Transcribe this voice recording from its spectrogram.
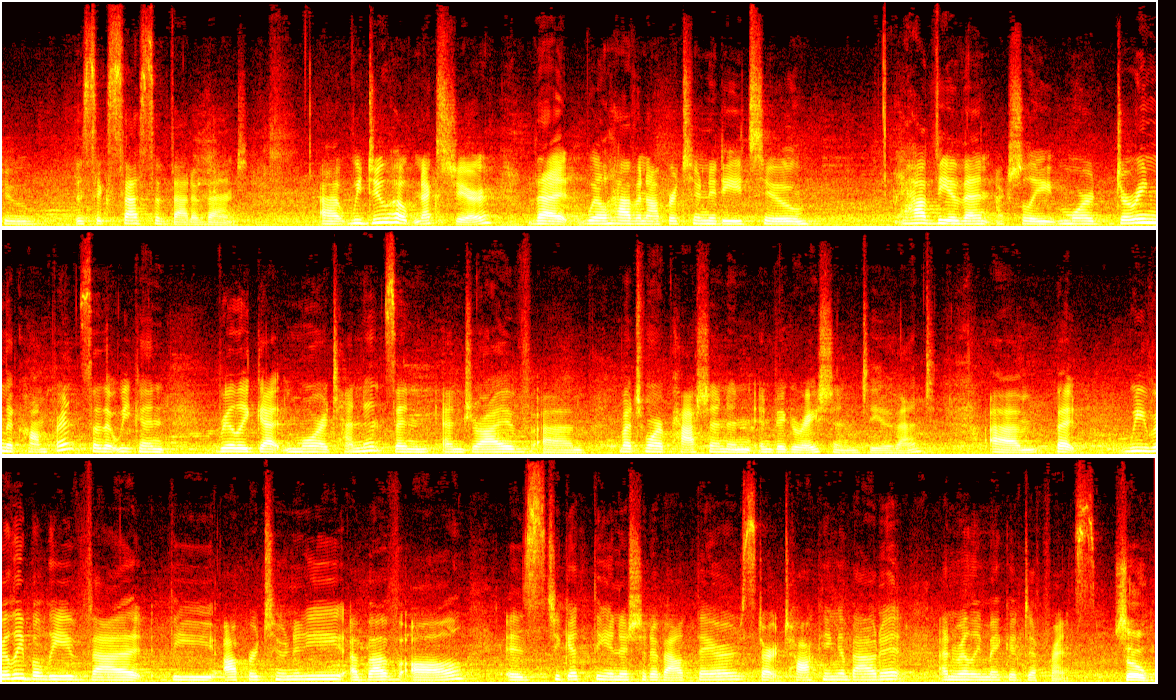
to the success of that event. Uh, we do hope next year that we'll have an opportunity to have the event actually more during the conference so that we can really get more attendance and, and drive um, much more passion and invigoration to the event. Um, but we really believe that the opportunity above all is to get the initiative out there, start talking about it, and really make a difference. So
